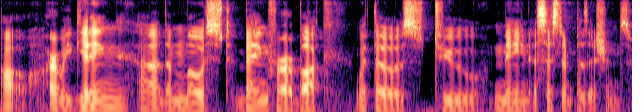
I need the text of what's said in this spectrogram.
are we getting uh, the most bang for our buck with those two main assistant positions?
